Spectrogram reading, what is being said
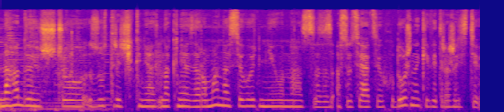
Нагадую, що зустріч на князя Романа сьогодні у нас з асоціацією художників вітражистів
